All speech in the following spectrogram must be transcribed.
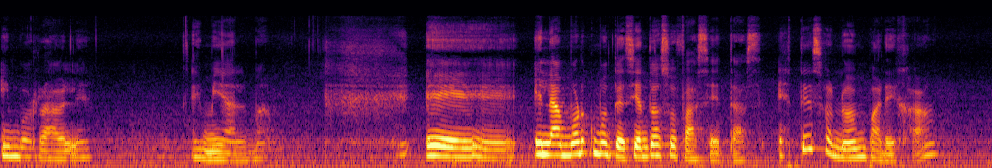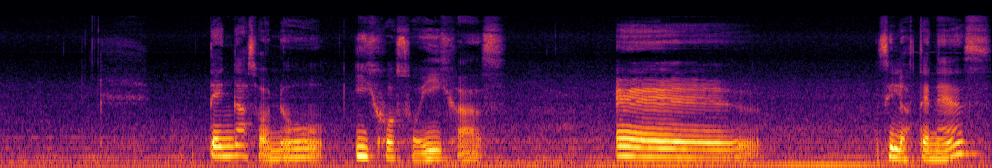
imborrable en mi alma. Eh, el amor, como te en todas sus facetas. Estés o no en pareja, tengas o no hijos o hijas, eh, si los tenés,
